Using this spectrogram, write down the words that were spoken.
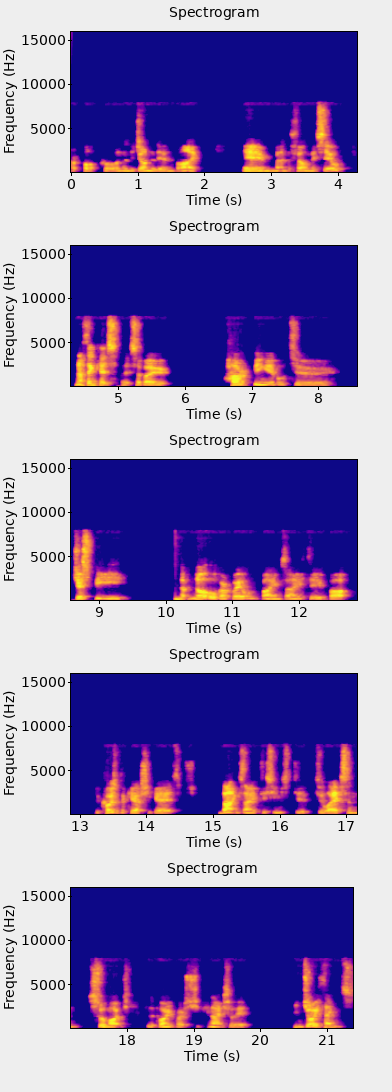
her popcorn and the journey there and back, um, and the film itself. And I think it's it's about her being able to just be not, not overwhelmed by anxiety, but because of the care she gets, that anxiety seems to, to lessen so much to the point where she can actually enjoy things,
